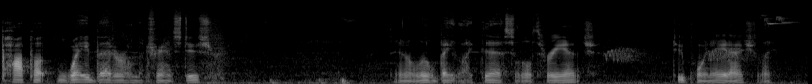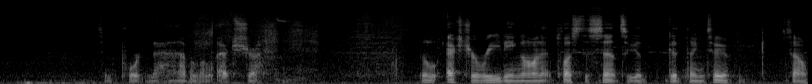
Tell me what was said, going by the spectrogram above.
pop up way better on the transducer than a little bait like this, a little three inch, 2.8 actually. It's important to have a little extra, little extra reading on it. Plus the scent's a good, good thing too. So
